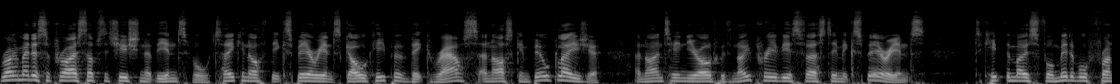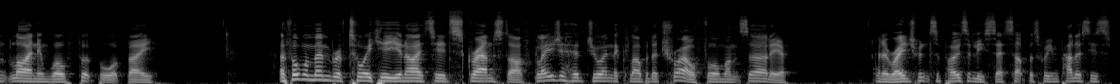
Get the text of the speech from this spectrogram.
Rowe made a surprise substitution at the interval, taking off the experienced goalkeeper Vic Rouse and asking Bill Glazier, a 19 year old with no previous first team experience, to keep the most formidable front line in world football at bay. A former member of Torquay United's ground staff, Glazier had joined the club at a trial four months earlier. An arrangement supposedly set up between Palace's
